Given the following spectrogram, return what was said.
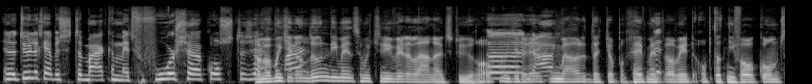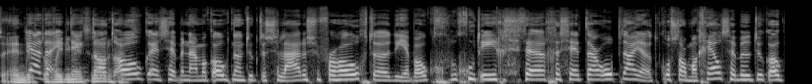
En natuurlijk hebben ze te maken met vervoerskosten. Zeg Maar wat moet je dan doen? Die mensen moet je nu weer de laan uitsturen. Of Eh, moet je er nou, rekening mee houden dat je op een gegeven moment wel weer op dat niveau komt en dus Ja, toch nou, weer die ik mensen denk dat nodig ook. En ze hebben namelijk ook natuurlijk de salarissen verhoogd. Eh, die hebben ook go- goed ingezet daarop. Nou ja, dat kost allemaal geld. Ze hebben natuurlijk ook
